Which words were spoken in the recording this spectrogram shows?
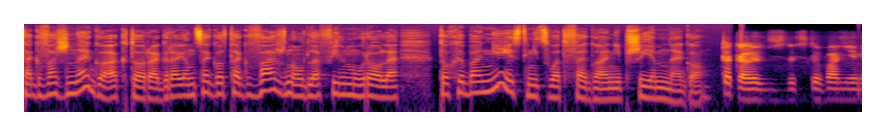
tak ważnego aktora, grającego tak ważną dla filmu rolę, to chyba nie jest nic łatwego ani przyjemnego. Tak, ale zdecydowanie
